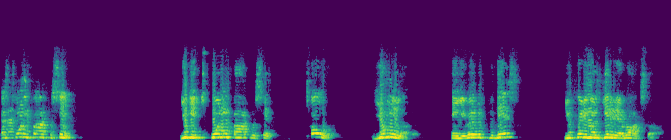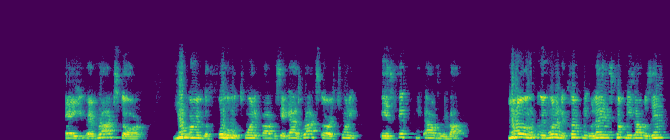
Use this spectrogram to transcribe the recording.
That's 25%. You get 25% total unilevel. And you ready for this? You pretty much get it at Rockstar. And you, at Rockstar, you earn the full 25%. Guys, Rockstar is 20 is 50,000 in value. You know, in one of the company, last companies I was in,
